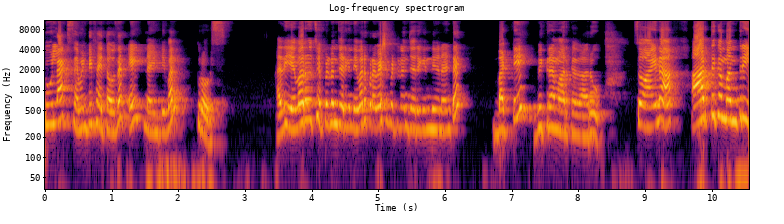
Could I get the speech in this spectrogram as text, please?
two lakh seventy five thousand eight ninety one crores అది ఎవరు చెప్పడం జరిగింది? ఎవరు ప్రవేశపెట్టడం జరిగింది అని అంటే బట్టి విక్రమార్క గారు. సో ఆయన ఆర్థిక మంత్రి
